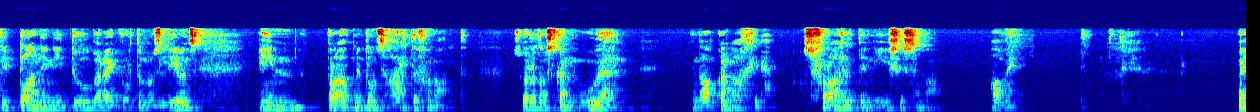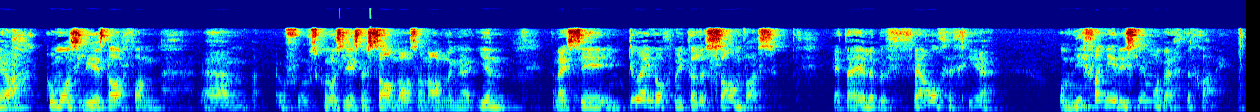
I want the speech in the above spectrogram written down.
die plan en die doel bereik word in ons lewens en praat met ons harte vanaand sodat ons kan hoor en daar kan ag gee. Ons vra dit in Jesus se naam. Amen. Nou ja, kom ons lees daarvan ehm um, of ons kom ons lees nou saam daar's in Handelinge 1 en hy sê en toe hy nog met hulle saam was, het hy hulle bevel gegee om nie van Jerusalem af weg te gaan nie,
